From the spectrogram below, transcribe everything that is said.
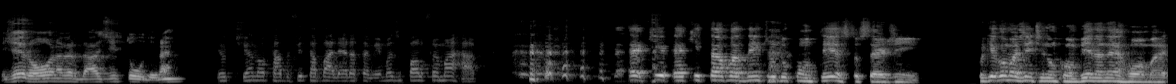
gerou, na verdade, tudo, né? Eu tinha anotado fita balera também, mas o Paulo foi mais rápido. é que é que estava dentro do contexto, Serginho. Porque como a gente não combina, né, Roma?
